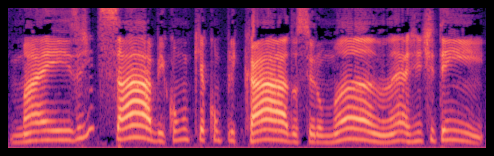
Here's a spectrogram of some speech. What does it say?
Mas a gente sabe como que é complicado o ser humano, né? A gente tem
